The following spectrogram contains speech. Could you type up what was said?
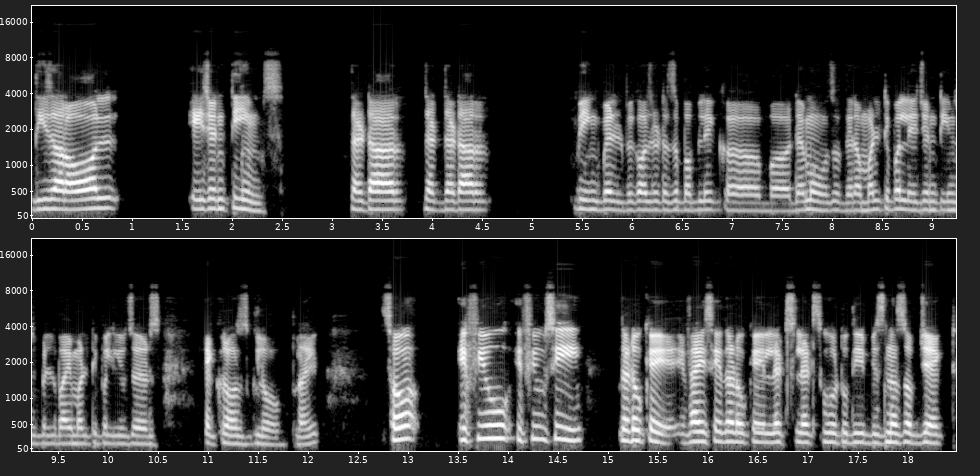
These are all agent teams that are that that are being built because it is a public uh, demo. So there are multiple agent teams built by multiple users across globe right? So if you if you see that okay if i say that okay let's let's go to the business object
